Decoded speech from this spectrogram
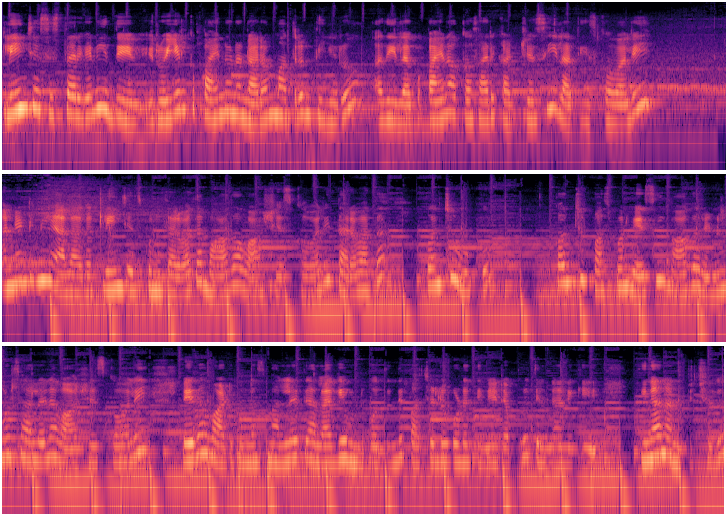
క్లీన్ చేసి ఇస్తారు కానీ ఇది రొయ్యలకు పైన ఉన్న నరం మాత్రం తీయరు. అది ఇలాగ పైన ఒక్కసారి కట్ చేసి ఇలా తీసుకోవాలి. అన్నింటినీ అలాగ క్లీన్ చేసుకున్న తర్వాత బాగా వాష్ చేసుకోవాలి. తర్వాత కొంచెం ఉప్పు కొంచెం పసుపుని వేసి బాగా రెండు మూడు సార్లైనా వాష్ చేసుకోవాలి. లేదా వాటికి ఉన్న స్మెల్ అయితే అలాగే ఉండిపోతుంది. పచ్చళ్ళు కూడా తినేటప్పుడు తినడానికి తినాలనిపించదు.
